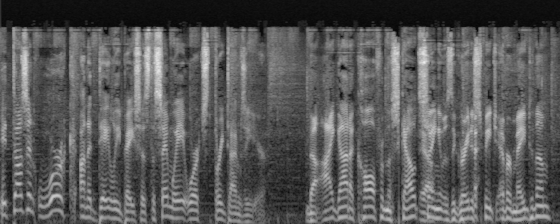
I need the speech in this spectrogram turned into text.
It doesn't work on a daily basis the same way it works three times a year. The I got a call from the Scouts Yeah. saying it was the greatest speech ever made to them,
